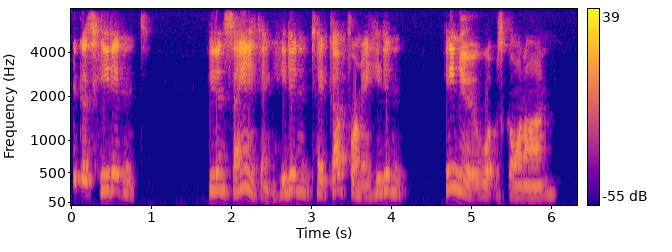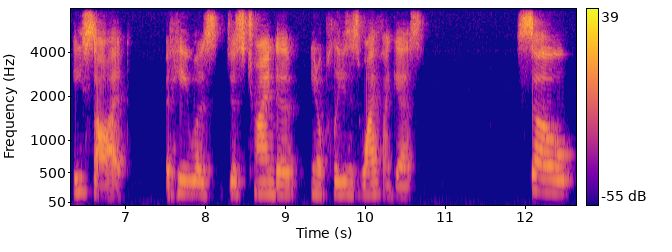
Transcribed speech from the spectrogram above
because he didn't he didn't say anything. He didn't take up for me. He didn't. He knew what was going on. He saw it, but he was just trying to you know please his wife, I guess. So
